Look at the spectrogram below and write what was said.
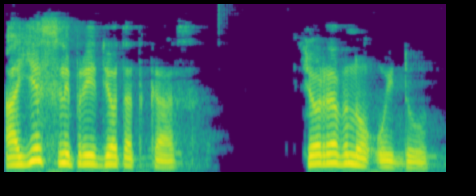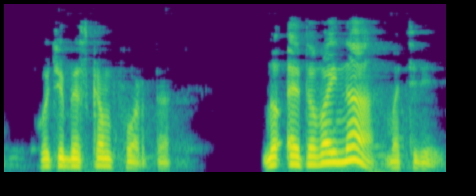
А если придет отказ, все равно уйду, хоть и без комфорта. Но это война, Матвей.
